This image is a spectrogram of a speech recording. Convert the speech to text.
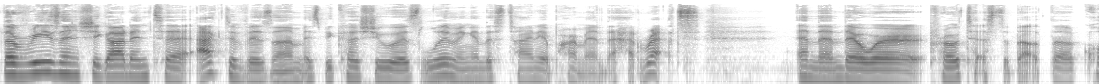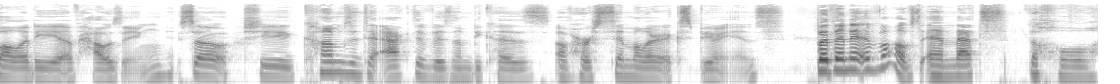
the reason she got into activism is because she was living in this tiny apartment that had rats. And then there were protests about the quality of housing. So she comes into activism because of her similar experience. But then it evolves, and that's the whole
